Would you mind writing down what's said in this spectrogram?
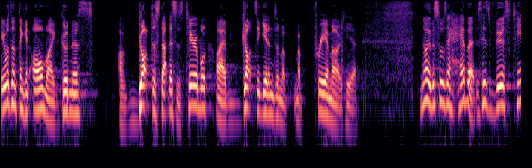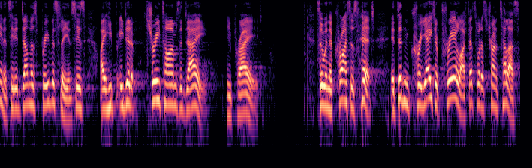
He wasn't thinking, oh my goodness, I've got to start. This is terrible. I have got to get into my, my prayer mode here. No, this was a habit. It says verse 10. It said he'd done this previously. and says I, he, he did it three times a day. He prayed. So when the crisis hit, it didn't create a prayer life. That's what it's trying to tell us.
